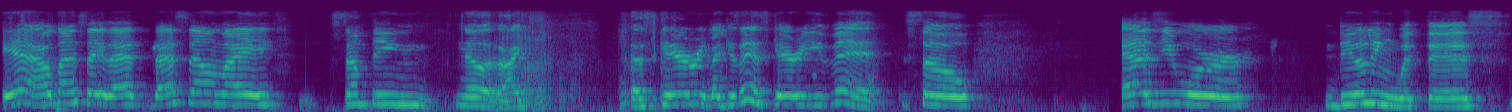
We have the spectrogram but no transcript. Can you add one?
yeah, I was gonna say that that sounds like something you know like a scary, like you say, a scary event. So, as you were dealing with this,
